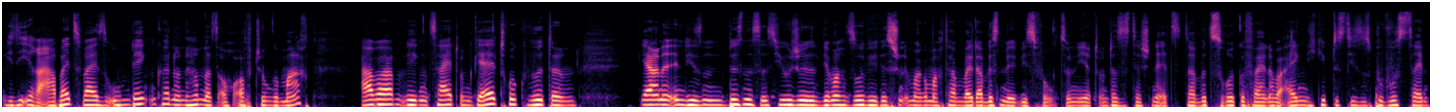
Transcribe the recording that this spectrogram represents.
wie sie ihre Arbeitsweise umdenken können und haben das auch oft schon gemacht. Aber wegen Zeit- und Gelddruck wird dann gerne in diesen Business as usual, wir machen so, wie wir es schon immer gemacht haben, weil da wissen wir, wie es funktioniert und das ist der schnellste, da wird zurückgefallen. Aber eigentlich gibt es dieses Bewusstsein,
